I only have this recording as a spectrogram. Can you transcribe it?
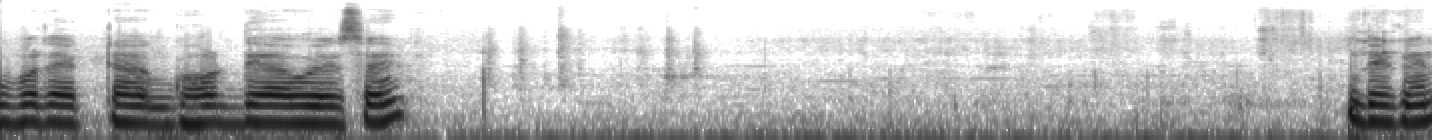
উপরে একটা ঘর দেওয়া হয়েছে। দেখেন,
